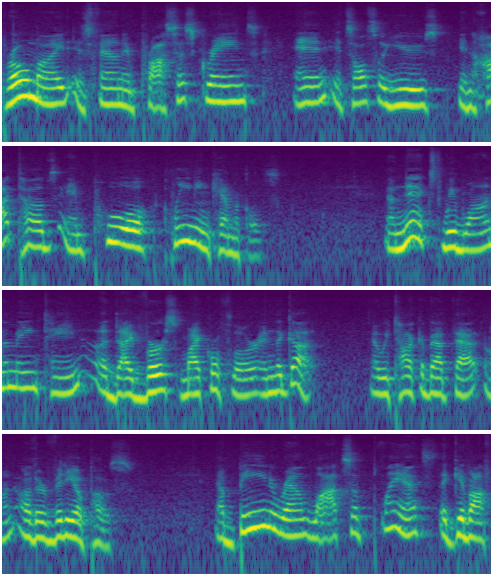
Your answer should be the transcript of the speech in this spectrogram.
Bromide is found in processed grains, and it's also used in hot tubs and pool cleaning chemicals. Now next, we want to maintain a diverse microflora in the gut. Now we talk about that on other video posts. Now being around lots of plants that give off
